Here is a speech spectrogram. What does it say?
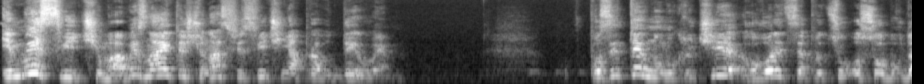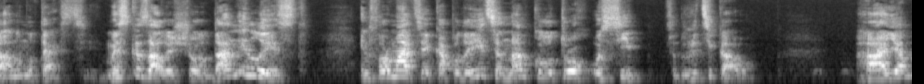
І ми свідчимо, а ви знаєте, що наше свідчення правдиве. В позитивному ключі говориться про цю особу в даному тексті. Ми сказали, що даний лист, інформація, яка подається навколо трьох осіб. Це дуже цікаво. Гая,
